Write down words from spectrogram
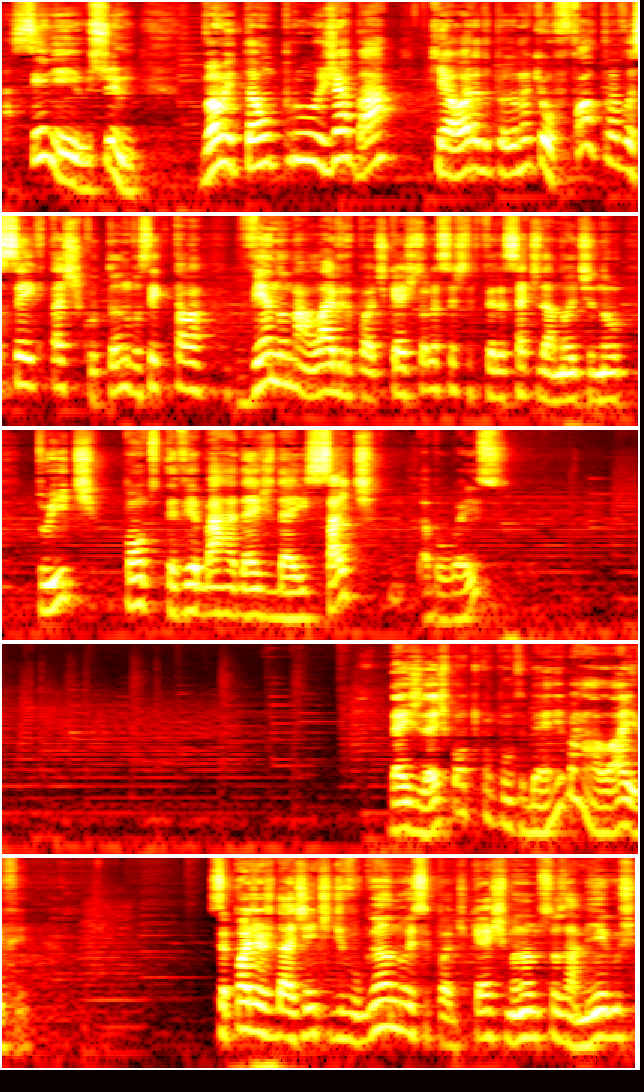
assine o streaming. Vamos então pro Jabá, que é a hora do programa que eu falo pra você que tá escutando, você que tava vendo na live do podcast toda sexta-feira, 7 da noite, no twitch.tv barra 1010 site. Tá bom, é isso? 1010.com.br barra live. Você pode ajudar a gente divulgando esse podcast, mandando pros seus amigos.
